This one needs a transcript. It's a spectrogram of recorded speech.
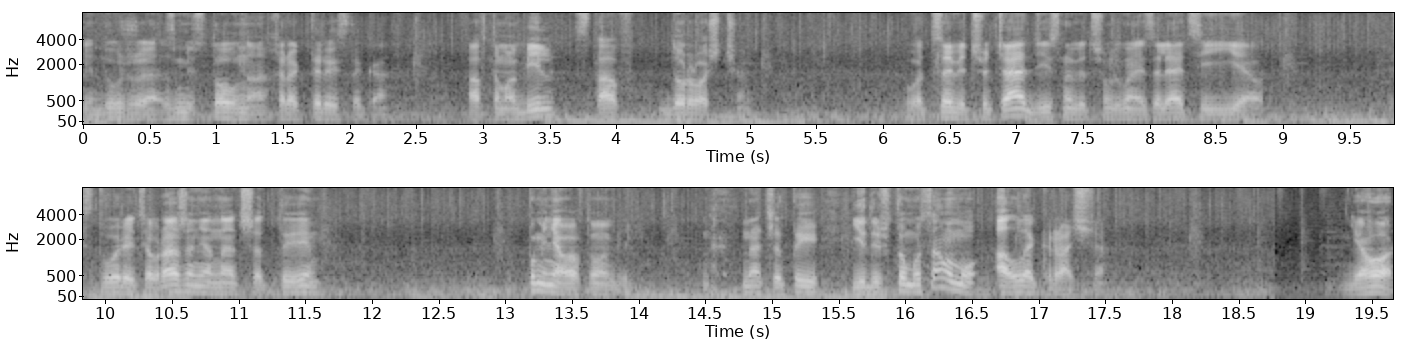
і дуже змістовна характеристика. Автомобіль став дорожчим. От це відчуття дійсно від шумоізоляції є. Створюється враження, наче ти поміняв автомобіль. Наче ти їдеш в тому самому, але краще. Ягуар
